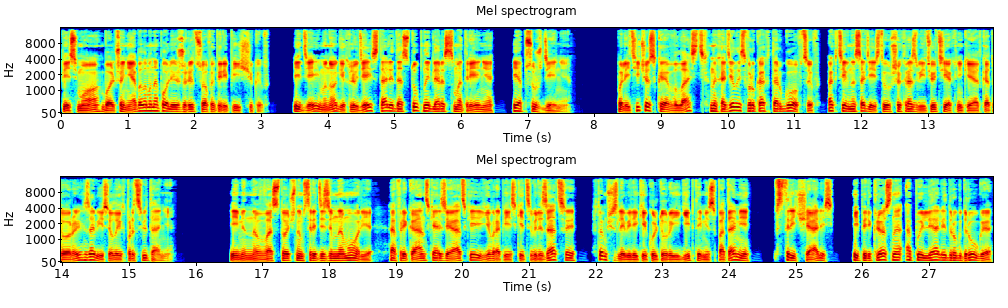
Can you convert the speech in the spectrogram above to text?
Письмо больше не было монополией жрецов и переписчиков. Идеи многих людей стали доступны для рассмотрения и обсуждения. Политическая власть находилась в руках торговцев, активно содействовавших развитию техники, от которой зависело их процветание. Именно в Восточном Средиземноморье африканские, азиатские, европейские цивилизации, в том числе великие культуры Египта и Месопотамии, встречались и перекрестно опыляли друг друга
